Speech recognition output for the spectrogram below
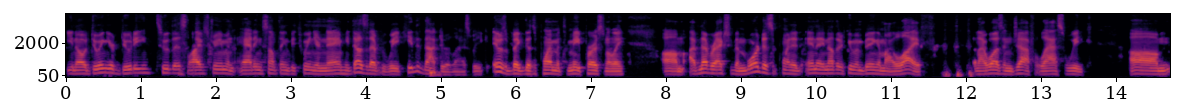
you know doing your duty to this live stream and adding something between your name. He does it every week. He did not do it last week. It was a big disappointment to me personally. Um, I've never actually been more disappointed in another human being in my life than I was in Jeff last week. Um,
